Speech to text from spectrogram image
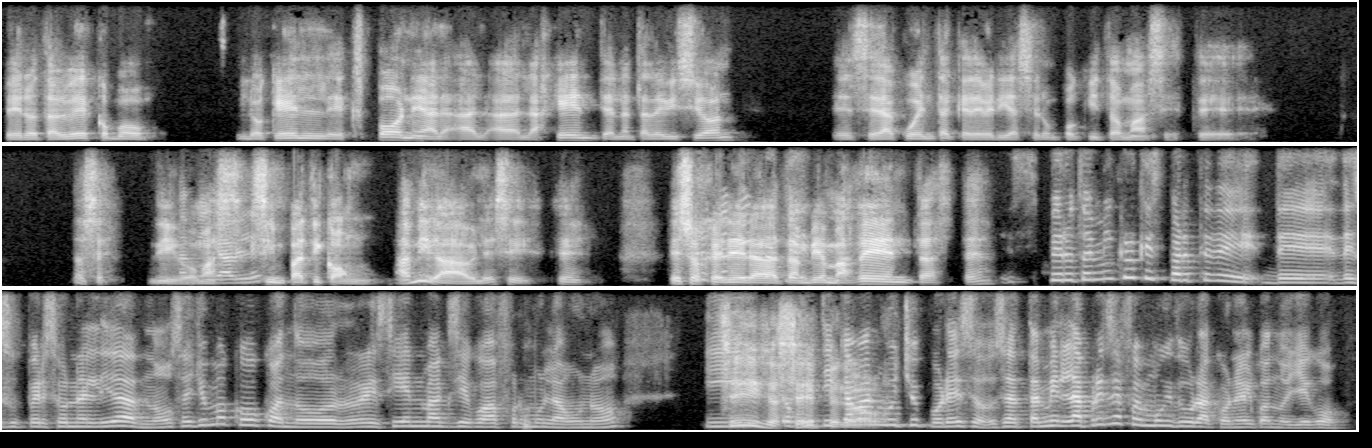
pero tal vez como lo que él expone a la, gente, a la televisión, él se da cuenta que debería ser un poquito más, este, no sé, digo, más simpaticón, amigable, sí. Eso genera también, más ventas. ¿eh? Pero también creo que es parte de, de, su personalidad, ¿no? O sea, yo me acuerdo cuando recién Max llegó a Fórmula 1 y lo criticaban mucho por eso. O sea, también la prensa fue muy dura con él cuando llegó,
